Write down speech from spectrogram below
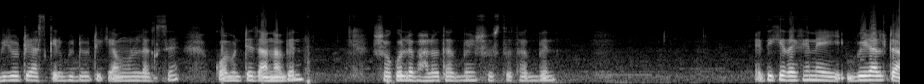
ভিডিওটি আজকের ভিডিওটি কেমন লাগছে কমেন্টে জানাবেন। সকলে ভালো থাকবেন, সুস্থ থাকবেন। এদিকে দেখেন এই বিড়ালটা,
